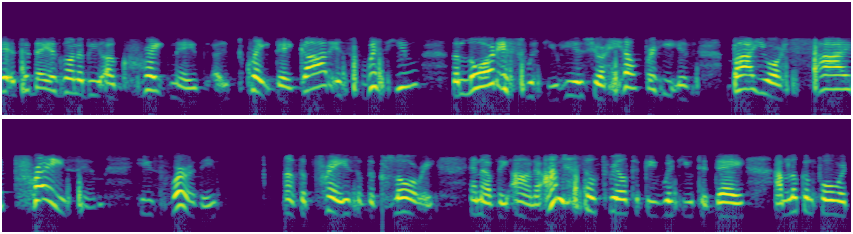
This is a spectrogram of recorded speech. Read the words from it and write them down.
Eh, today is going to be a great day. A great day. God is with you. The Lord is with you. He is your helper. He is by your side. Praise Him. He's worthy of the praise, of the glory, and of the honor. I'm just so thrilled to be with you today. I'm looking forward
